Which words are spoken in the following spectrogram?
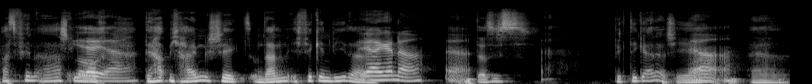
was für ein Arschloch. Ja, ja. Der hat mich heimgeschickt und dann, ich fick ihn wieder. ja, genau. Ja. Das ist Big Dick Energy. Ja. ja.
